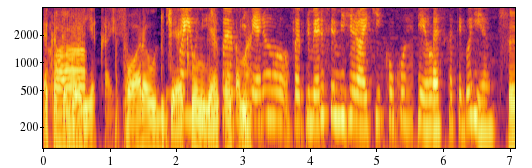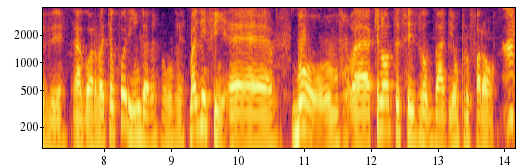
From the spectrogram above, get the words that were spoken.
É categoria ah. cai fora o Jackman, ninguém aguenta mais. Foi o primeiro filme de herói que concorreu a essa categoria. Você vê. Agora vai ter o Coringa, né? Vamos ver. Mas enfim, é. Bom, é... que nota vocês dariam pro farol? Ah,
